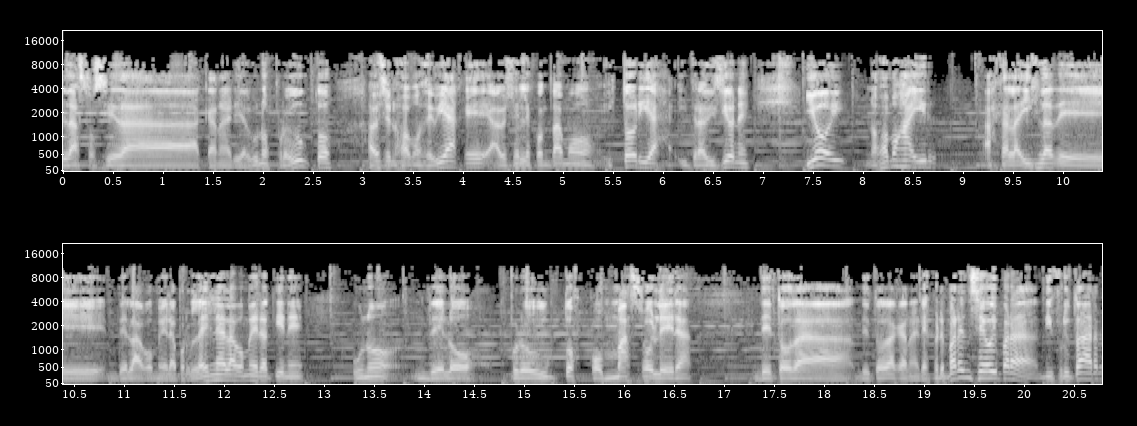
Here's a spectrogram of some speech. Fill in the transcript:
la sociedad canaria. Algunos productos, a veces nos vamos de viaje, a veces les contamos historias y tradiciones. Y hoy nos vamos a ir hasta la isla de, La Gomera, porque la isla de La Gomera tiene uno de los productos con más solera de toda, de toda Canarias. Prepárense hoy para disfrutar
